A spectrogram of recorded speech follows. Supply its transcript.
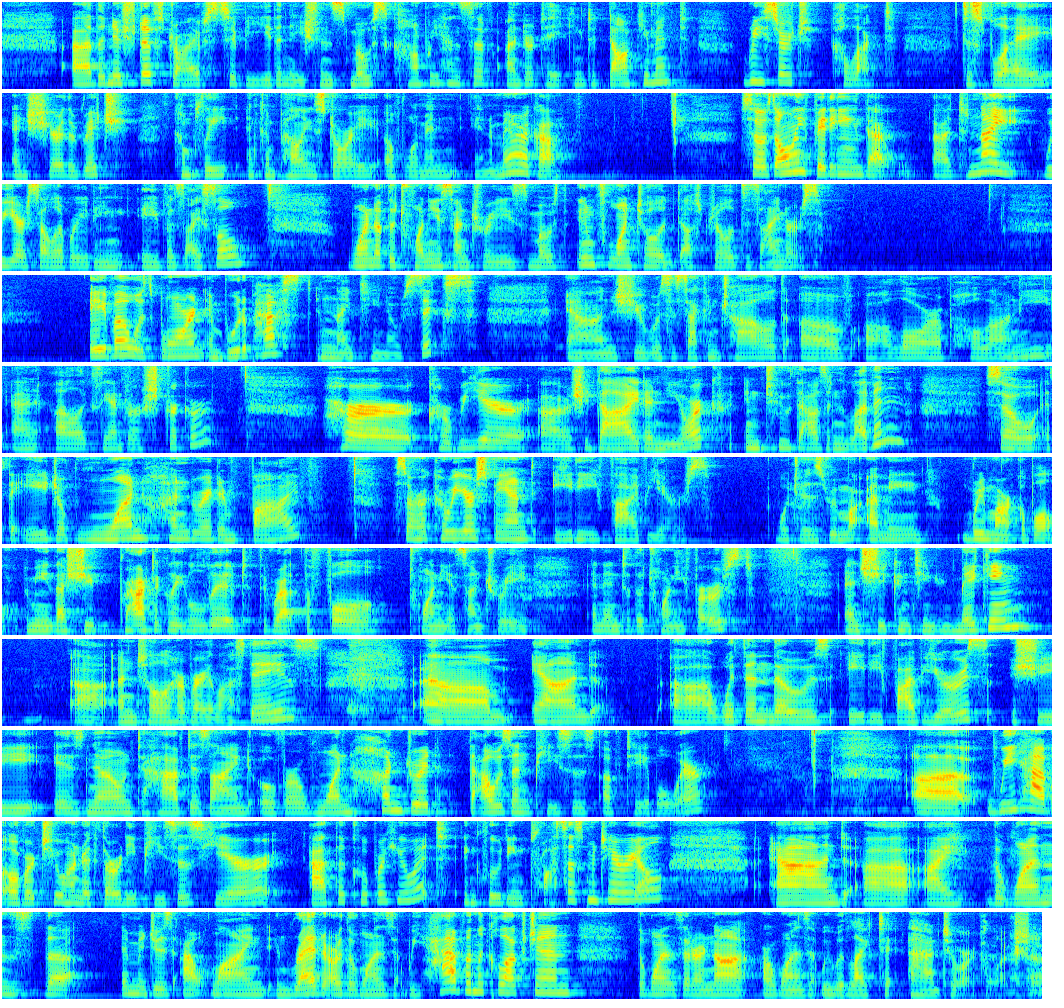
Uh, the initiative strives to be the nation's most comprehensive undertaking to document, research, collect, display, and share the rich, complete, and compelling story of women in America. So it's only fitting that uh, tonight we are celebrating Eva Zeisel, one of the 20th century's most influential industrial designers. Eva was born in Budapest in 1906, and she was the second child of uh, Laura Polanyi and Alexander Stricker. Her career, uh, she died in New York in 2011, so at the age of 105. So her career spanned 85 years, which is, I mean, remarkable. I mean, that she practically lived throughout the full 20th century and into the 21st. And she continued making uh, until her very last days. Um, and uh, within those 85 years, she is known to have designed over 100,000 pieces of tableware. Uh, we have over 230 pieces here at the Cooper Hewitt, including process material. And uh, I, the ones, the images outlined in red are the ones that we have in the collection. The ones that are not are ones that we would like to add to our collection.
